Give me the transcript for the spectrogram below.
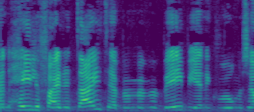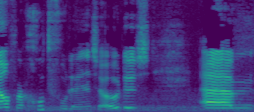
een hele fijne tijd hebben met mijn baby. En ik wil mezelf er goed voelen en zo. Dus um,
